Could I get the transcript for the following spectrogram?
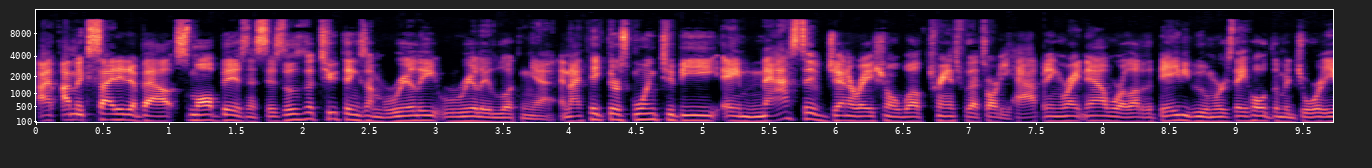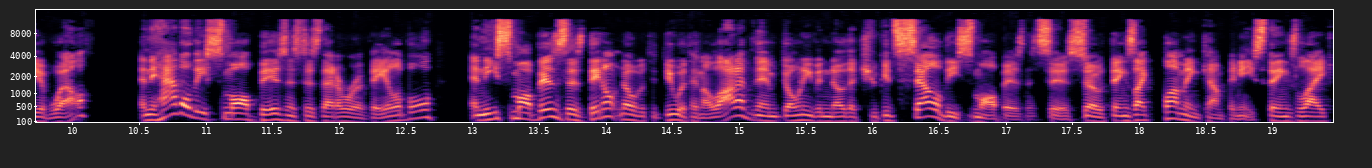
I'm excited about small businesses. Those are the two things I'm really, really looking at. And I think there's going to be a massive generational wealth transfer that's already happening right now, where a lot of the baby boomers they hold the majority of wealth, and they have all these small businesses that are available. And these small businesses, they don't know what to do with. And a lot of them don't even know that you could sell these small businesses. So things like plumbing companies, things like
